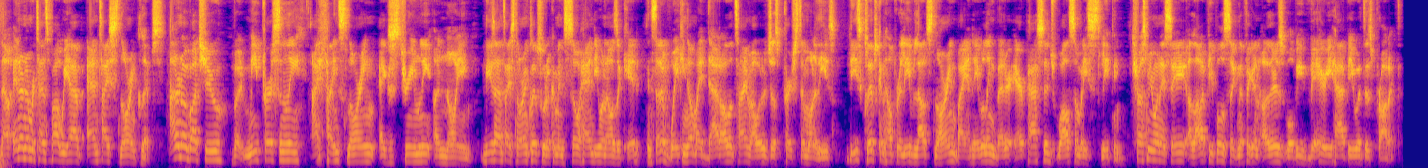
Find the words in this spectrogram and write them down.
Now, in our number 10 spot, we have anti-snoring clips. I don't know about you, but me personally, I find snoring extremely annoying. These anti-snoring clips would have come in so handy when I was a kid. Instead of waking up my dad all the time, I would have just purchased him one of these. These clips can help relieve loud snoring by enabling better air passage while somebody's sleeping. Trust me when I say a lot of people's significant others will be very happy with this product.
